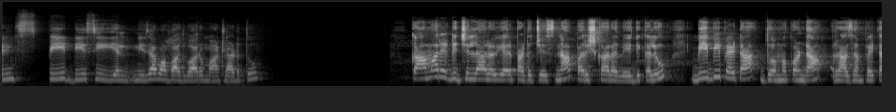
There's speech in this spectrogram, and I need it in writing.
ఎన్పీడీసీఎల్ నిజామాబాద్ వారు మాట్లాడుతూ కామారెడ్డి జిల్లాలో ఏర్పాటు చేసిన పరిష్కార వేదికలు బీబీపేట దోమకొండ రాజంపేట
